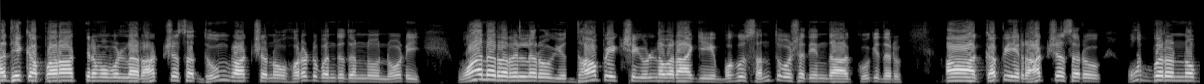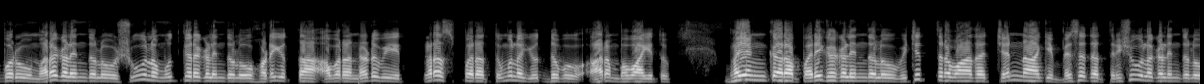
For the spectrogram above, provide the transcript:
ಅಧಿಕ ಪರಾಕ್ರಮವುಳ್ಳ ರಾಕ್ಷಸ ಧೂಮ್ರಾಕ್ಷನು ಹೊರಟು ಬಂದುದನ್ನು ನೋಡಿ ವಾನರರೆಲ್ಲರೂ ಯುದ್ಧಾಪೇಕ್ಷೆಯುಳ್ಳವರಾಗಿ ಬಹು ಸಂತೋಷದಿಂದ ಕೂಗಿದರು. ಆ ಕಪಿ ರಾಕ್ಷಸರು ಒಬ್ಬರನ್ನೊಬ್ಬರು ಮರಗಳಿಂದಲೂ ಶೂಲ ಮುದ್ಗರಗಳಿಂದಲೂ ಹೊಡೆಯುತ್ತಾ ಅವರ ನಡುವೆ ಪರಸ್ಪರ ತುಮುಲ ಯುದ್ಧವು ಆರಂಭವಾಯಿತು. ಭಯಂಕರ ಪರಿಘಗಳಿಂದಲೂ ವಿಚಿತ್ರವಾದ ಚೆನ್ನಾಗಿ ಬೆಸೆದ ತ್ರಿಶೂಲಗಳಿಂದಲೂ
